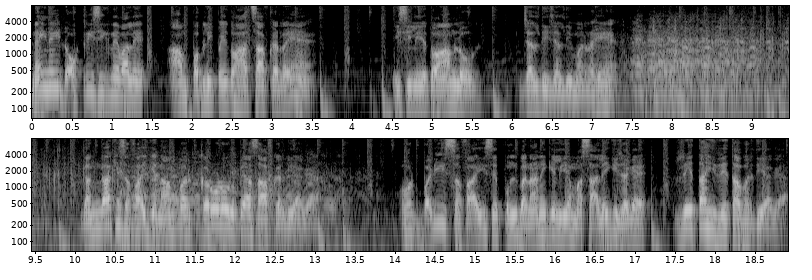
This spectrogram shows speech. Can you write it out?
नई नई डॉक्टरी सीखने वाले आम पब्लिक पे तो हाथ साफ़ कर रहे हैं। इसीलिए तो आम लोग जल्दी जल्दी मर रहे हैं। गंगा की सफ़ाई के नाम पर करोड़ों रुपया साफ़ कर दिया गया। और बड़ी सफ़ाई से पुल बनाने के लिए मसाले की जगह रेता ही रेता भर दिया गया।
